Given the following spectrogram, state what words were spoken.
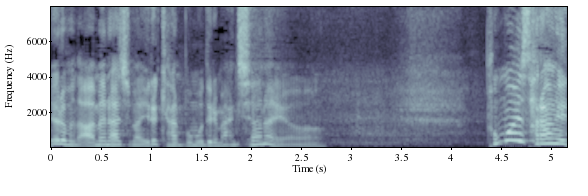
여러분 아멘 하지만 이렇게 하는 부모들이 많지 않아요. 부모의 사랑에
